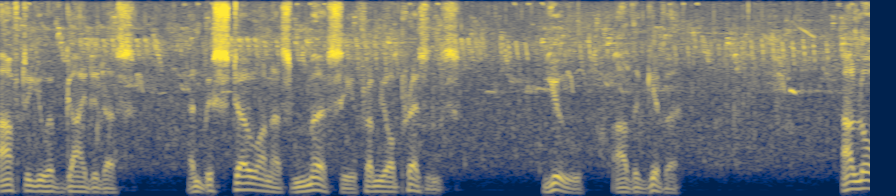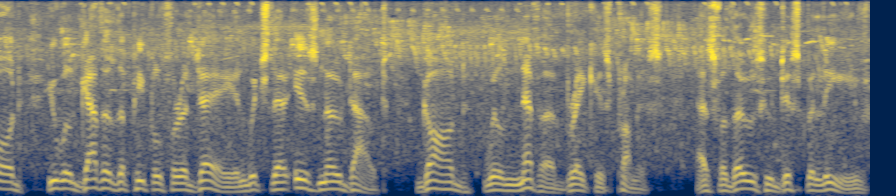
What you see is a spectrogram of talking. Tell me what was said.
after you have guided us, and bestow on us mercy from your presence. You are the giver. Our Lord, you will gather the people for a day in which there is no doubt God will never break his promise. As for those who disbelieve,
